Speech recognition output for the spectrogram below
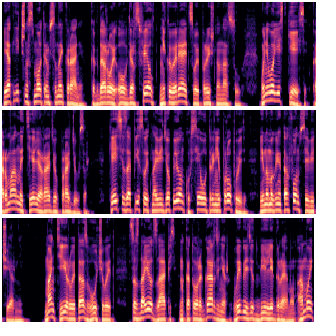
и отлично смотримся на экране, когда Рой Олдерсфелд не ковыряет свой прыщ на носу. У него есть Кейси, карманный телерадиопродюсер. Кейси записывает на видеопленку все утренние проповеди и на магнитофон все вечерние. Монтирует, озвучивает, создает запись, на которой Гардинер выглядит Билли Грэмом, а мы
